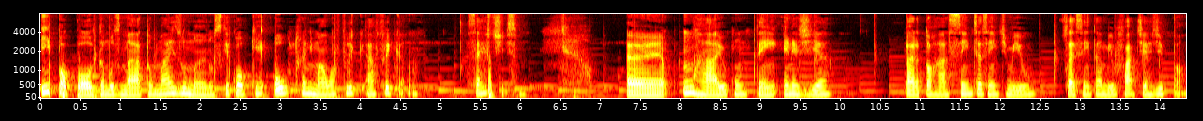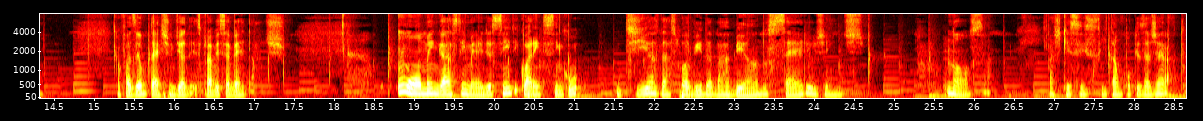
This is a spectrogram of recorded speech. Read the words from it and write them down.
Hipopótamos matam mais humanos que qualquer outro animal africano. Certíssimo. É, um raio contém energia para torrar 160 mil, 60 mil fatias de pão. Vou fazer um teste um dia desse para ver se é verdade. Um homem gasta em média 145 dias da sua vida barbeando. Sério, gente? Nossa, acho que esse sim tá um pouco exagerado.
